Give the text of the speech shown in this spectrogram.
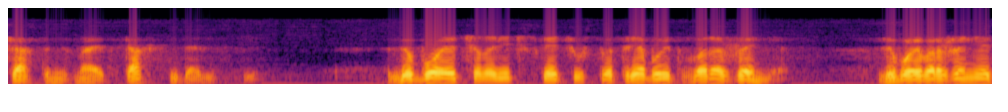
часто не знает, как себя вести. Любое человеческое чувство требует выражения. Любое выражение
